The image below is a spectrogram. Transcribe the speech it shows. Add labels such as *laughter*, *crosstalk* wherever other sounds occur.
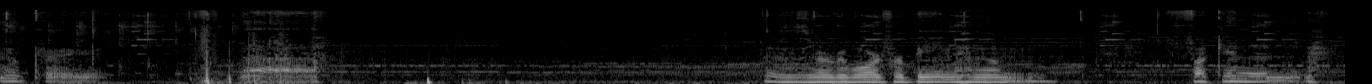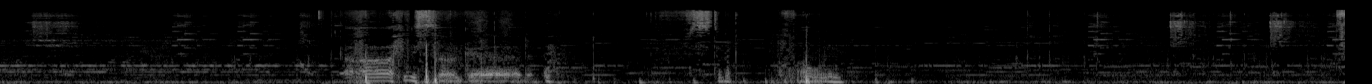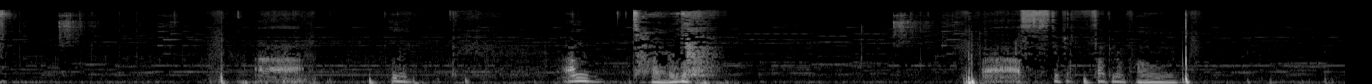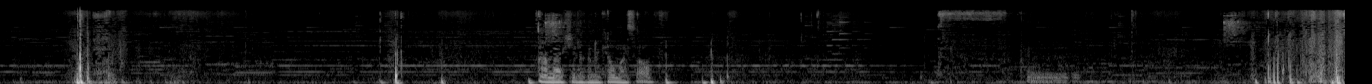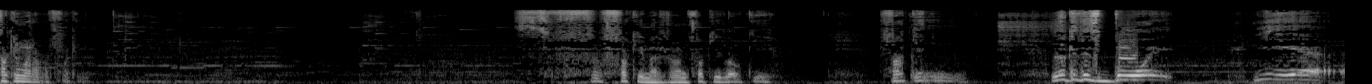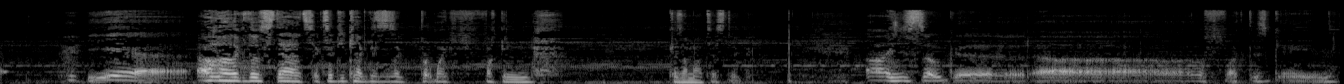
Okay. Ah. This is your reward for being him. Fucking. Oh, he's so good. Stupid I'm tired. *laughs* ah, stupid fucking phone. I'm actually gonna kill myself. Fucking, fucking whatever, fucking. Fuck you, Metatron. Fuck you, Loki. Fucking. Look at this boy! Yeah! Yeah! Oh, look at those stats. Except you can't because it's like my fucking. Because I'm autistic. Oh, he's so good. Oh, fuck this game.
